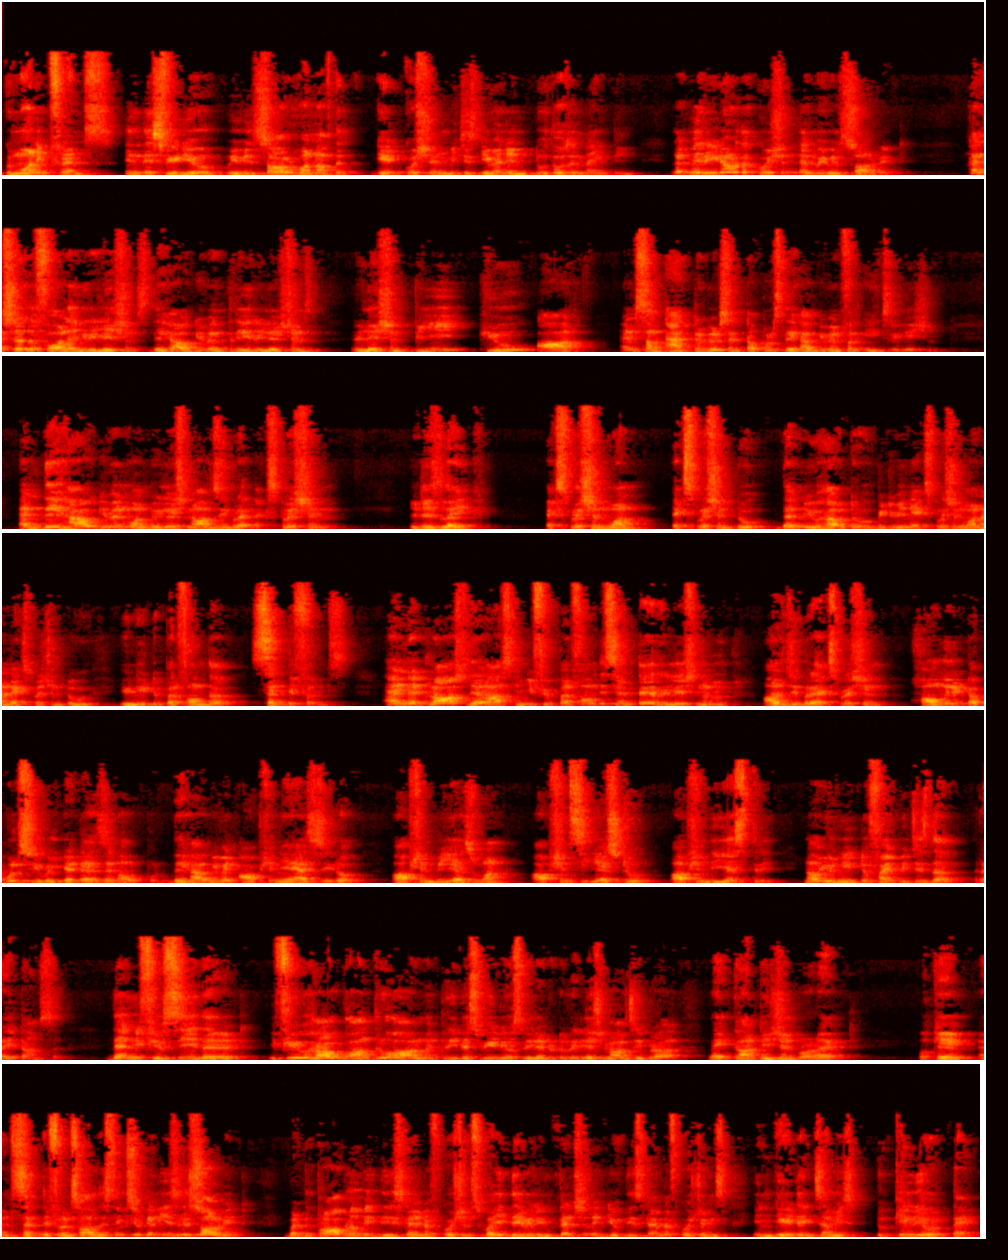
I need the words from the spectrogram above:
Good morning friends. In this video, we will solve one of the gate question which is given in 2019. Let me read out the question then we will solve it. Consider the following relations. They have given three relations. Relation P, Q, R and some attributes and tuples they have given for each relation. And they have given one relation algebra expression. It is like expression 1 expression 2 then you have to between expression 1 and expression 2 you need to perform the set difference. And at last they are asking if you perform this entire relational algebra expression how many tuples you will get as an output? They have given option a as 0 option b as 1 option c as 2 option d as 3 now you need to find which is the right answer. Then if you see that if you have gone through all my previous videos related to relational algebra like Cartesian product, okay, and set difference, all these things, you can easily solve it. But the problem with these kind of questions, why they will intentionally give these kind of questions in gate exam is to kill your time.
